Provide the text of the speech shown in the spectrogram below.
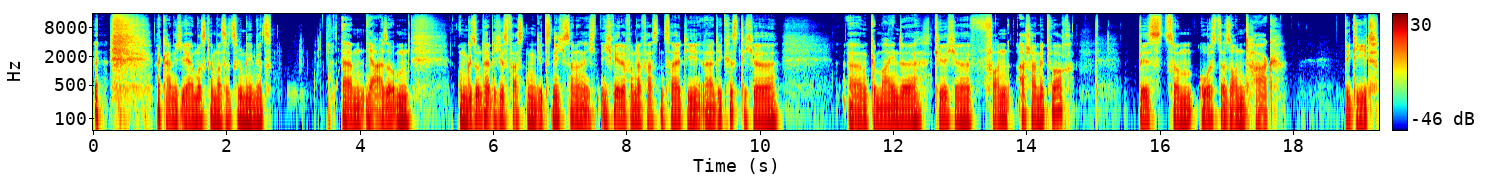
da kann ich eher Muskelmasse zunehmen jetzt. Ähm, ja, also um, um gesundheitliches Fasten geht's nicht, sondern ich, ich rede von der Fastenzeit, die äh, die christliche äh, Gemeinde, Kirche von Aschermittwoch bis zum Ostersonntag begeht.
